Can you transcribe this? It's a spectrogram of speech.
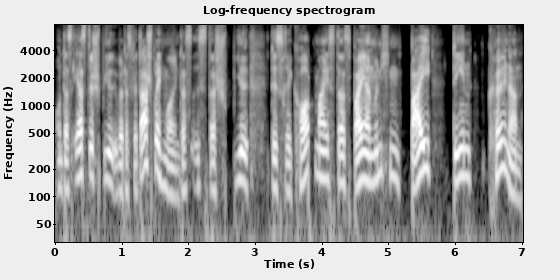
und das erste Spiel, über das wir da sprechen wollen, das ist das Spiel des Rekordmeisters Bayern München bei den Kölnern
